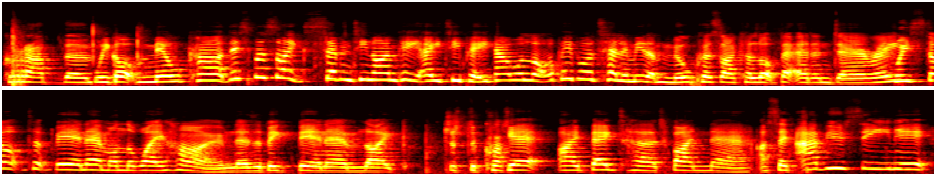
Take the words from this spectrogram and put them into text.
grab them. We got Milka. This was like 79p, 80p. Now, a lot of people are telling me that Milka's like a lot better than dairy. We stopped at B&M on the way home. There's a big B&M like just across. Yeah, I begged her to find there. I said, have you seen it?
